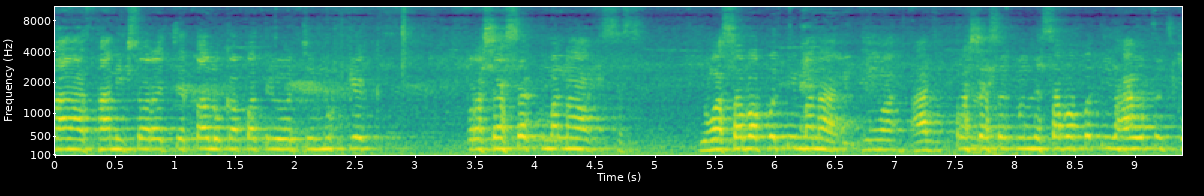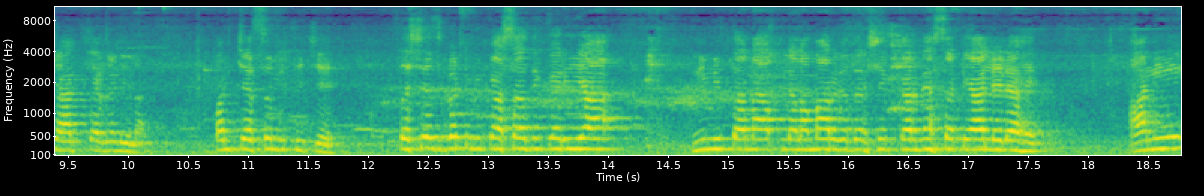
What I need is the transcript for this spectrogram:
था स्थानिक स्वराज्य तालुका पातळीवरचे मुख्य प्रशासक म्हणा किंवा सभापती म्हणा किंवा आज प्रशासक म्हणले सभापती हवेतच की आजच्या घडीला पंचायत समितीचे. तसेच गट विकास अधिकारी या निमित्तानं आपल्याला मार्गदर्शन करण्यासाठी आलेले आहेत. आणि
